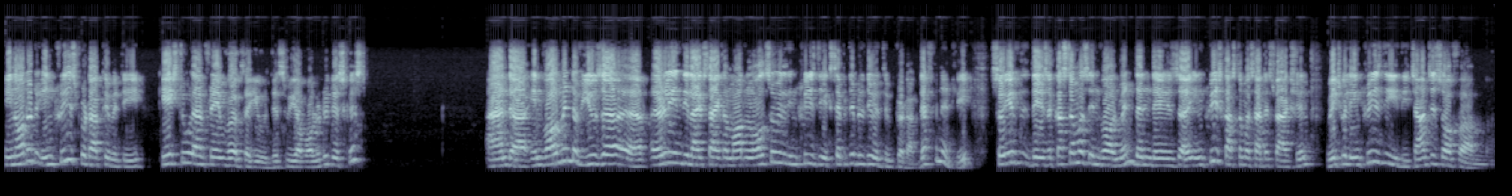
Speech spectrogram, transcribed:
in order to increase productivity, case tool and frameworks are used. This we have already discussed. And uh, involvement of user uh, early in the lifecycle model also will increase the acceptability of the product, definitely. So if there is a customer's involvement, then there is uh, increased customer satisfaction, which will increase the, the chances of um,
